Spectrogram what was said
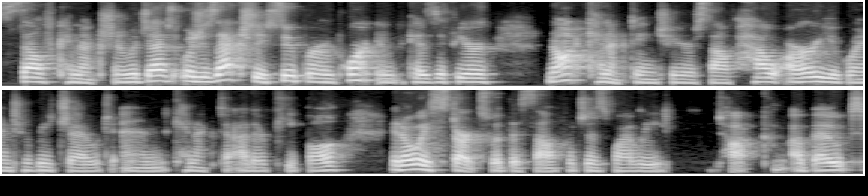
self connection which is, which is actually super important because if you're not connecting to yourself how are you going to reach out and connect to other people? It always starts with the self which is why we talk about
